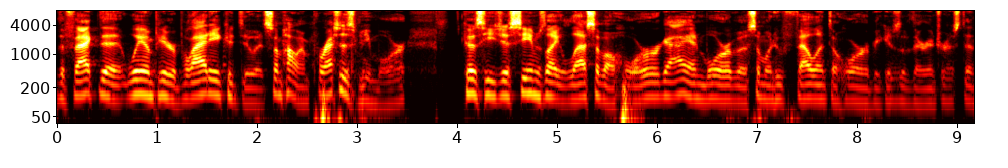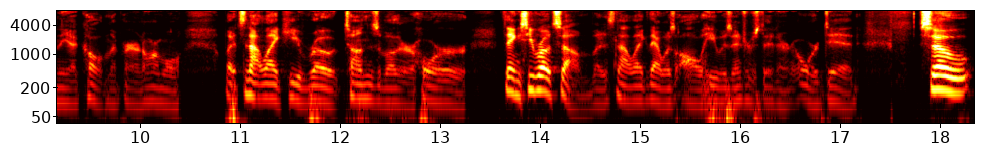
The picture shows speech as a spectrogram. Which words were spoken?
the fact that William Peter Blatty could do it somehow impresses me more because he just seems like less of a horror guy and more of a someone who fell into horror because of their interest in the occult and the paranormal. But it's not like he wrote tons of other horror things. He wrote some, but it's not like that was all he was interested in or did. So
